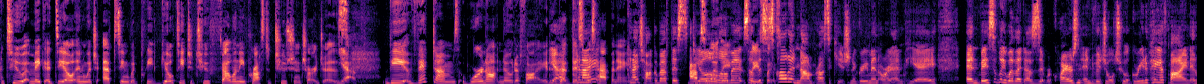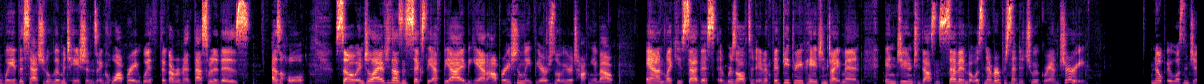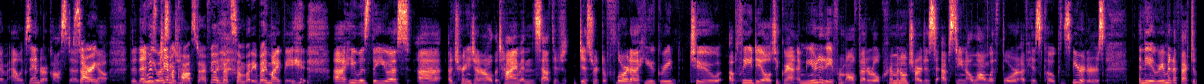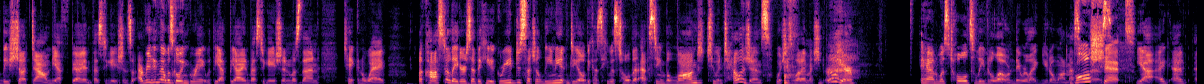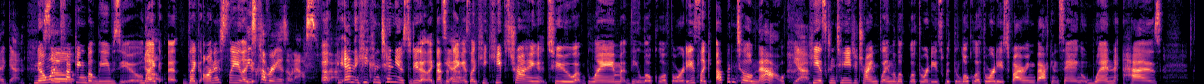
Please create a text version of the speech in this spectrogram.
to make a deal in which Epstein would plead guilty to two felony prostitution charges. Yeah. The victims were not notified Yeah, that this can was I- hink Can I talk about this deal a little bit? So Please, this is called a non-prosecution agreement or an NPA, and basically what that does is it requires an individual to agree to pay a fine and waive the statute of limitations and cooperate with the government. That's what it is as a whole. So in July of 2006, the FBI began Operation Leap Year, which is what we were talking about. And like you said, this resulted in a 53 page indictment in June 2007, but was never presented to a grand jury. Nope, it wasn't Jim. Alexander Acosta. Sorry. go. The then Who is US Jim attorney- Acosta? I feel like that's somebody, but it might be. Uh, he was the U.S. Uh, Attorney General at the time in the South Dis- District of Florida. He agreed to a plea deal to grant immunity from all federal criminal charges to Epstein, along with four of his co conspirators. And the agreement effectively shut down the FBI investigation. So everything that was going great with the FBI investigation was then taken away. Acosta later said that he agreed to such a lenient deal because he was told that Epstein belonged to intelligence, which is what I mentioned earlier, and was told to leave it alone. They were like, "You don't want to mess with bullshit. this." Yeah, I, I, again, No one fucking believes you. Like, uh, like honestly, like He's covering his own ass. For Uh, that. and he continues to do that. Like that's the Yeah. thing is like he keeps trying to blame the local authorities. Like up until now, Yeah. he has continued to try and blame the local authorities. With the local authorities firing back and saying, "When has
